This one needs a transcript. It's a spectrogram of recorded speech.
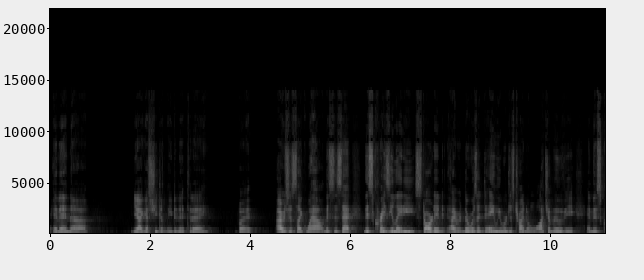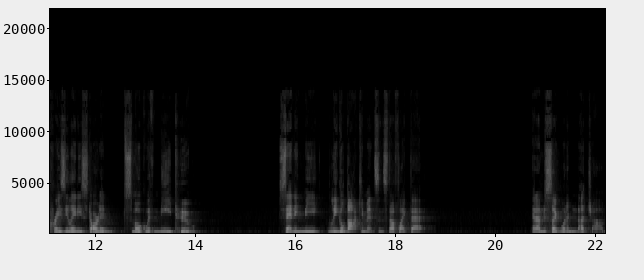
And then, uh, yeah, I guess she deleted it today. But I was just like, wow, this is that. This crazy lady started. I, there was a day we were just trying to watch a movie, and this crazy lady started smoke with me too, sending me legal documents and stuff like that. And I'm just like, what a nut job.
